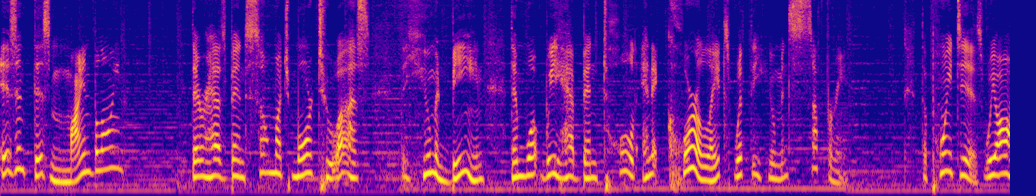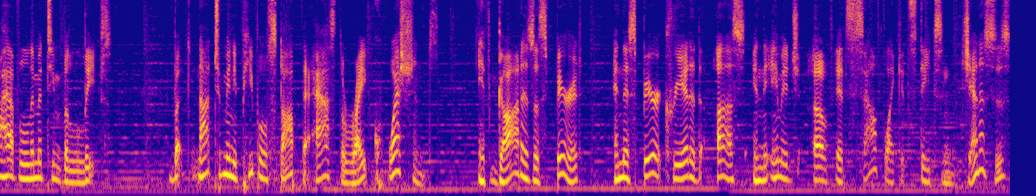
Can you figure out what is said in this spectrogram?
Isn't this mind blowing? There has been so much more to us, the human being, than what we have been told, and it correlates with the human suffering. The point is, we all have limiting beliefs. But not too many people stop to ask the right questions. If God is a spirit, and the spirit created us in the image of itself, like it states in Genesis,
